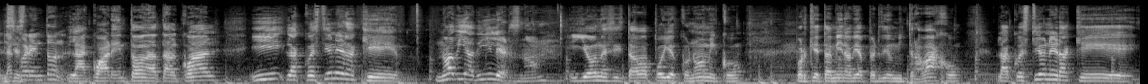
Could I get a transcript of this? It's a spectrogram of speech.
y La se- cuarentona. La cuarentona tal cual. Y la cuestión era que no había dealers, ¿no? Y yo necesitaba apoyo económico porque también había perdido mi trabajo. La cuestión era que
